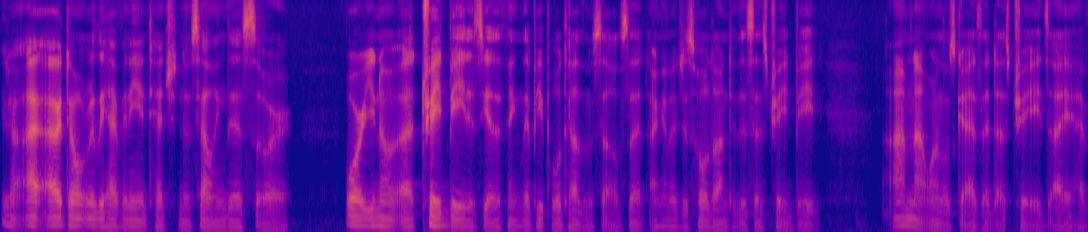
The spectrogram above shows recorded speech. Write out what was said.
You know, I, I don't really have any intention of selling this or, or you know, uh, trade bait is the other thing that people will tell themselves that I'm gonna just hold on to this as trade bait. I'm not one of those guys that does trades. I have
